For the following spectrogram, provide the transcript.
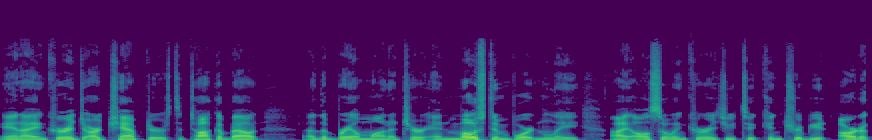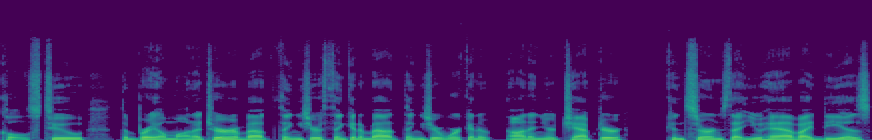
And I encourage our chapters to talk about uh, the Braille monitor. And most importantly, I also encourage you to contribute articles to the Braille monitor about things you're thinking about, things you're working on in your chapter, concerns that you have, ideas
